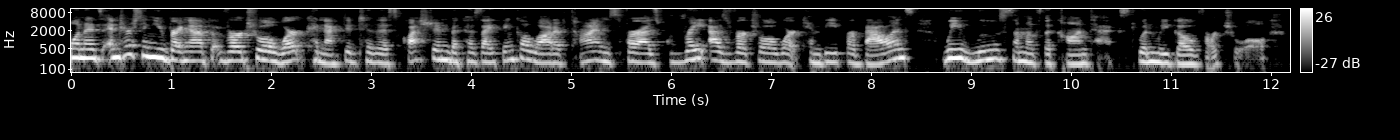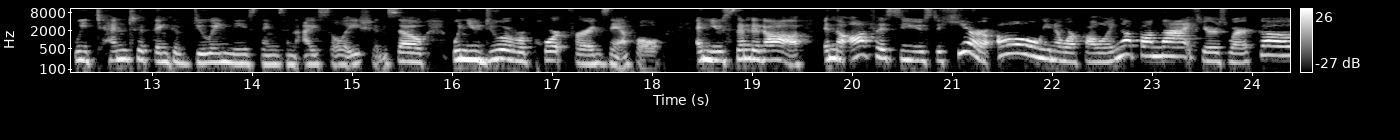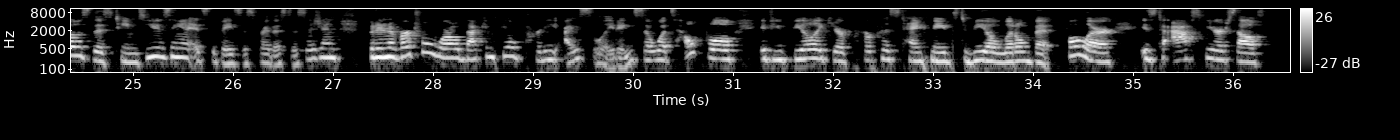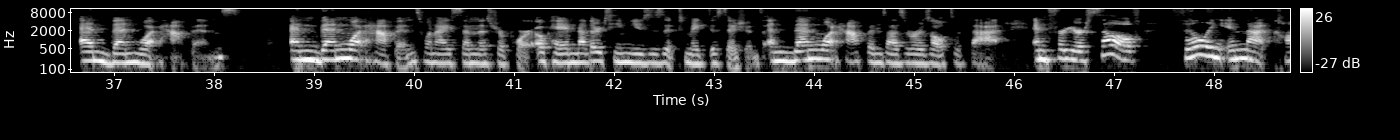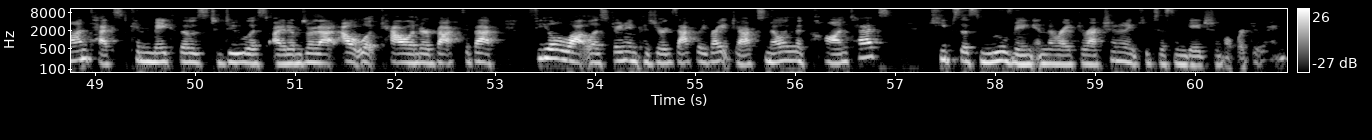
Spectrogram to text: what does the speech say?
well, and it's interesting you bring up virtual work connected to this question because I think a lot of times, for as great as virtual work can be for balance, we lose some of the context when we go virtual. We tend to think of doing these things in isolation. So, when you do a report, for example, and you send it off. In the office, you used to hear, oh, you know, we're following up on that. Here's where it goes. This team's using it. It's the basis for this decision. But in a virtual world, that can feel pretty isolating. So, what's helpful if you feel like your purpose tank needs to be a little bit fuller is to ask yourself, and then what happens? And then what happens when I send this report? Okay, another team uses it to make decisions. And then what happens as a result of that? And for yourself, filling in that context can make those to-do list items or that outlook calendar back to back feel a lot less draining because you're exactly right jax. Knowing the context keeps us moving in the right direction and it keeps us engaged in what we're doing.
